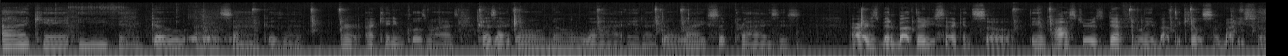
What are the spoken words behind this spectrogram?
I can't even go outside because I. Or I can't even close my eyes because I don't know why and I don't like surprises. Alright, it's been about 30 seconds, so the imposter is definitely about to kill somebody soon.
